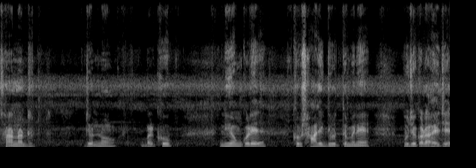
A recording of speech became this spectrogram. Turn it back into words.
ছড়ানোর জন্য এবার খুব নিয়ম করে, খুব সামাজিক দূরত্ব মেনে পুজো করা হয়েছে।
